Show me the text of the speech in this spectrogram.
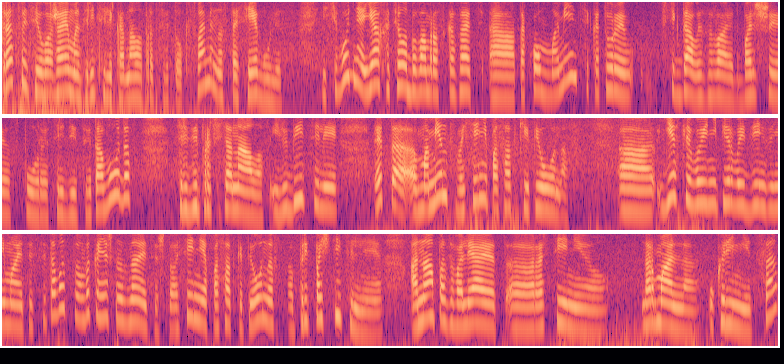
Здравствуйте, уважаемые зрители канала Про Цветок. С вами Анастасия Гулис. И сегодня я хотела бы вам рассказать о таком моменте, который всегда вызывает большие споры среди цветоводов, среди профессионалов и любителей. Это момент в осенней посадке пионов. А, если вы не первый день занимаетесь цветоводством, вы, конечно, знаете, что осенняя посадка пионов предпочтительнее. Она позволяет э, растению нормально укорениться,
